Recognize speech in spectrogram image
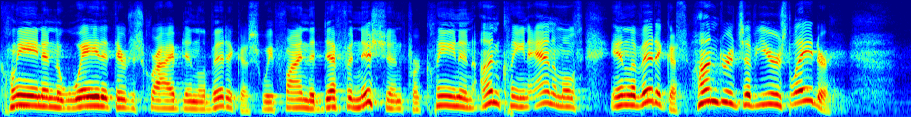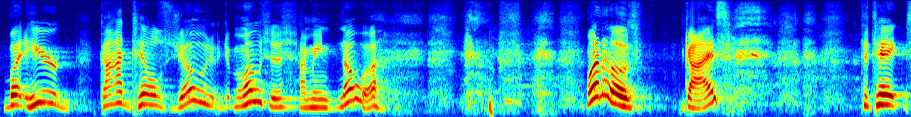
clean in the way that they're described in Leviticus. We find the definition for clean and unclean animals in Leviticus hundreds of years later. But here, God tells Joe, Moses, I mean, Noah, one of those guys, to take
